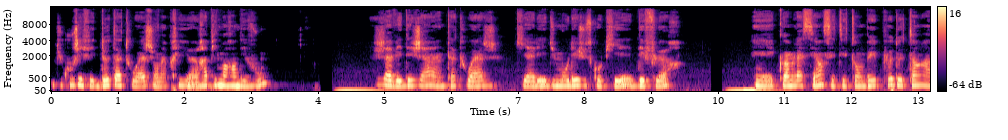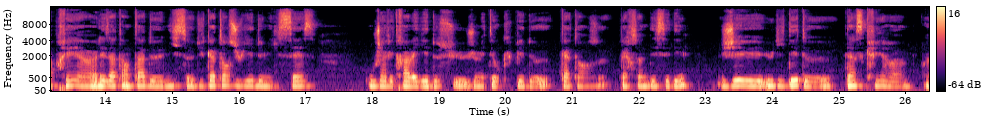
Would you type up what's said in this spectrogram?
du coup, j'ai fait deux tatouages. On a pris euh, rapidement rendez-vous. J'avais déjà un tatouage qui allait du mollet jusqu'au pied, des fleurs. Et comme la séance était tombée peu de temps après euh, les attentats de Nice du 14 juillet 2016, où j'avais travaillé dessus, je m'étais occupée de 14 personnes décédées, j'ai eu l'idée de d'inscrire euh,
